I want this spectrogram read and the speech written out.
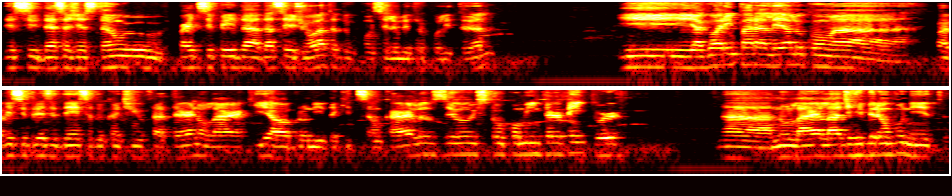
desse, dessa gestão, eu participei da, da CJ, do Conselho Metropolitano, e agora, em paralelo com a, com a vice-presidência do Cantinho Fraterno, lar aqui, a Obra Unida aqui de São Carlos, eu estou como interventor na, no lar lá de Ribeirão Bonito,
